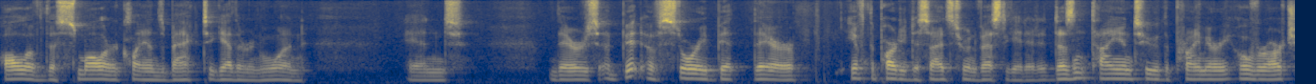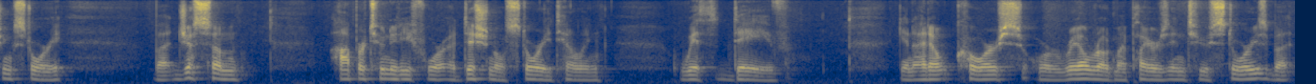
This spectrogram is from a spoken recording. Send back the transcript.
all of the smaller clans back together in one. And there's a bit of story bit there if the party decides to investigate it. It doesn't tie into the primary overarching story, but just some opportunity for additional storytelling with Dave. Again, I don't coerce or railroad my players into stories, but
